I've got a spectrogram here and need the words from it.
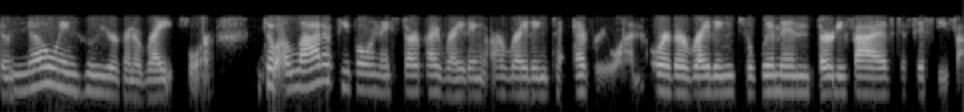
So knowing who you're going to write for. So a lot of people when they start by writing are writing to everyone or they're writing to women 35 to 55.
